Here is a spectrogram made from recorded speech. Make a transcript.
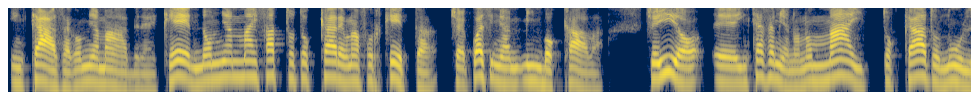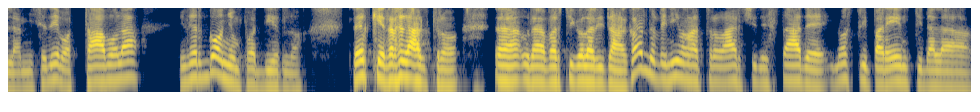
in casa con mia madre che non mi ha mai fatto toccare una forchetta, cioè quasi mi, mi imboccava. Cioè io eh, in casa mia non ho mai toccato nulla, mi sedevo a tavola, mi vergogno un po' a dirlo, perché tra l'altro eh, una particolarità, quando venivano a trovarci d'estate i nostri parenti dalla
